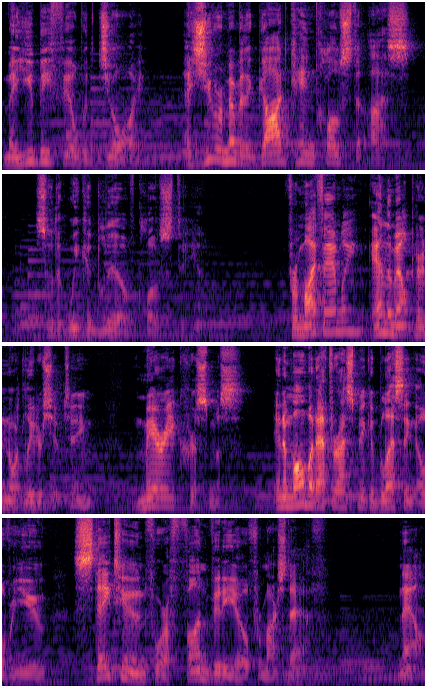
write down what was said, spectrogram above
may you be filled with joy as you remember that God came close to us so that we could live close to Him. For my family and the Mount Paran North leadership team, Merry Christmas. In a moment after I speak a blessing over you, stay tuned for a fun video from our staff. Now,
